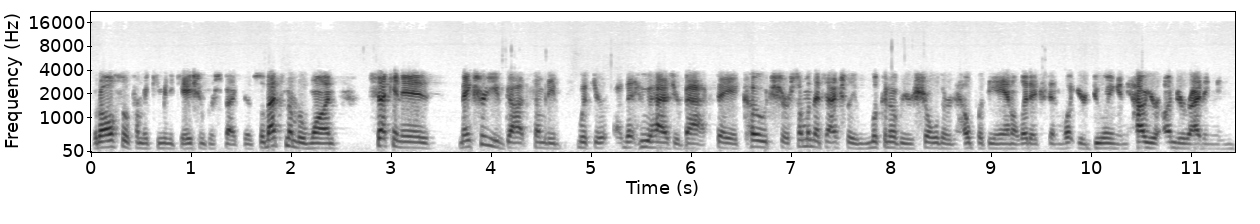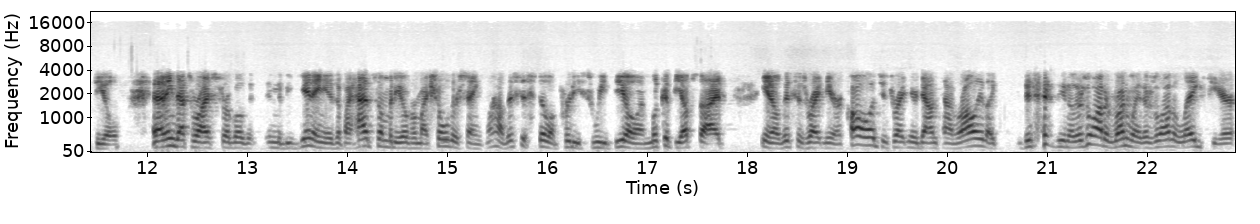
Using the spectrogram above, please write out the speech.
but also from a communication perspective. So that's number one. Second is make sure you've got somebody with your that who has your back, say a coach or someone that's actually looking over your shoulder to help with the analytics and what you're doing and how you're underwriting these deals. And I think that's where I struggled in the beginning is if I had somebody over my shoulder saying, "Wow, this is still a pretty sweet deal," and look at the upside. You know, this is right near a college. It's right near downtown Raleigh. Like this, is, you know, there's a lot of runway. There's a lot of legs here.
